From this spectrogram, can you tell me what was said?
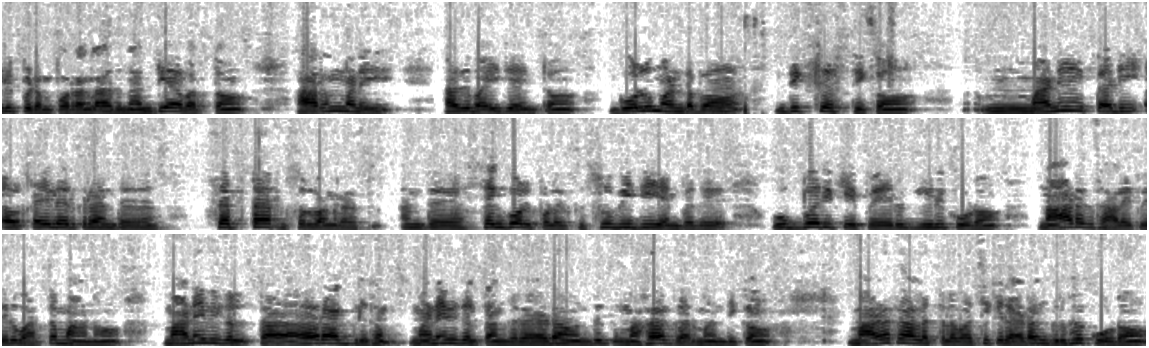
இருப்பிடம் போடுறாங்களா? அது நந்தியாவர்த்தம் அரண்மனை அது வைஜெயந்தம் கொலு மண்டபம் திக்ஸ்வஸ்திகம் மணி தடி அவர் கையில் இருக்கிற அந்த செப்டார்னு சொல்லுவாங்களே அந்த செங்கோல் போல இருக்கு சுவிதி என்பது. உப்பரிக்கை பேர் கிரிக்கூடம் நாடக சாலை பேர் வர்த்தமானம். மனைவிகள் தாராகிரகம் மனைவிகள் தங்குற இடம் வந்து மகா கர்மாந்திகம் மழை காலத்தில் வசிக்கிற இடம் கிரகக்கூடம்.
